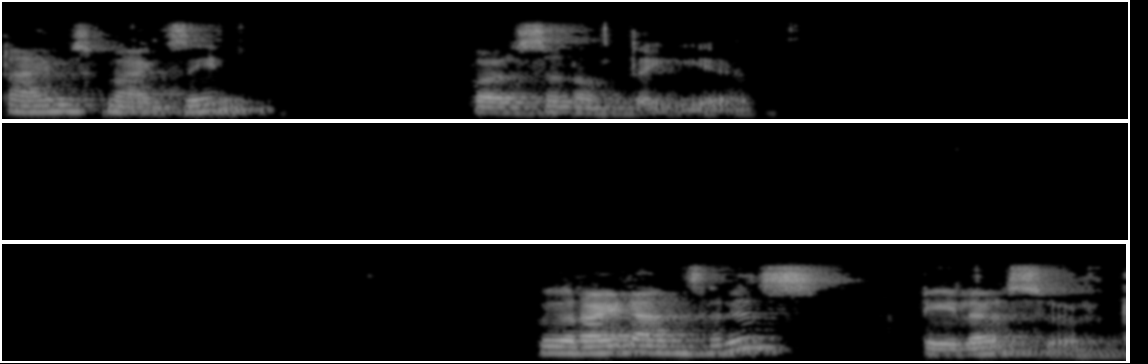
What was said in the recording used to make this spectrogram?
Times Magazine Person of the Year. The right answer is Taylor Swift.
